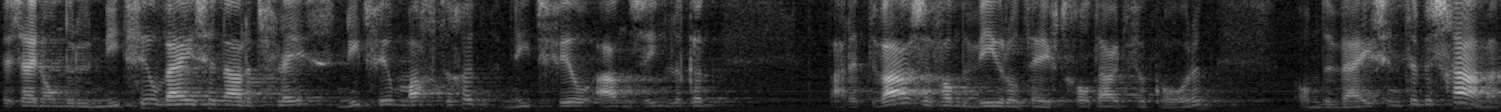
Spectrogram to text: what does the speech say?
er zijn onder u niet veel wijzen naar het vlees, niet veel machtigen, niet veel aanzienlijken, maar het dwaze van de wereld heeft God uitverkoren om de wijzen te beschamen.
